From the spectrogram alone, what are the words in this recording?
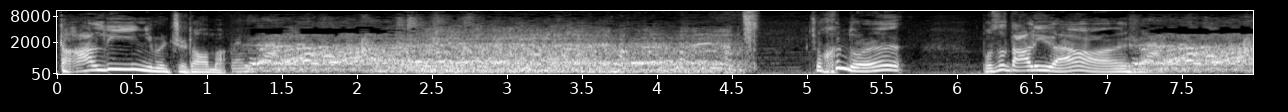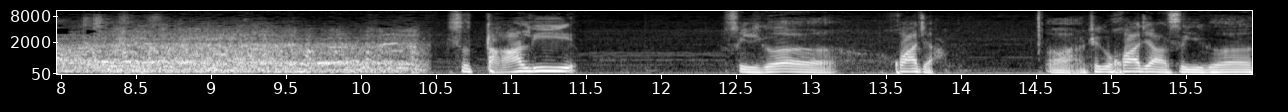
达利，你们知道吗？就很多人不是达利园啊，那是。是达利，是一个画家，啊，这个画家是一个，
